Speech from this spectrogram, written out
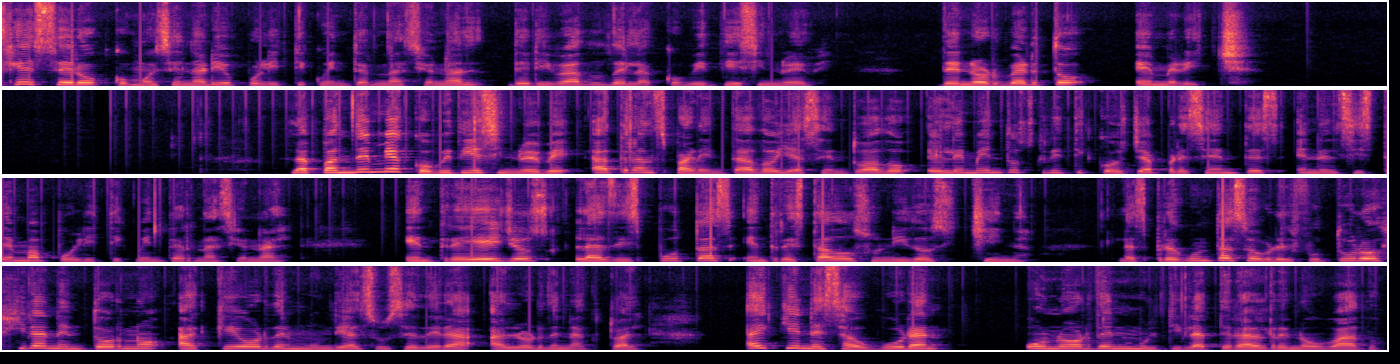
G0 como escenario político internacional derivado de la COVID-19, de Norberto Emmerich. La pandemia COVID-19 ha transparentado y acentuado elementos críticos ya presentes en el sistema político internacional, entre ellos las disputas entre Estados Unidos y China. Las preguntas sobre el futuro giran en torno a qué orden mundial sucederá al orden actual. Hay quienes auguran un orden multilateral renovado,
